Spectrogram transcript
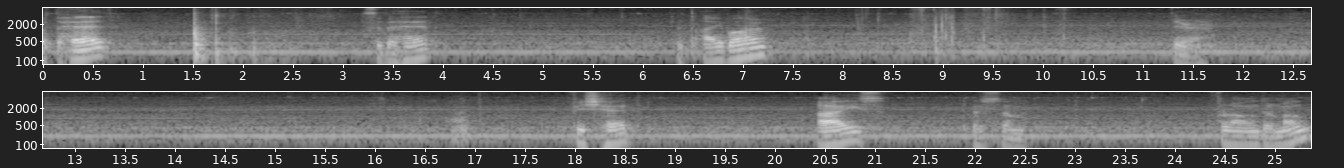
With the head. See the head with the eyeball. There. Fish head, eyes, there's some flounder mouth,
